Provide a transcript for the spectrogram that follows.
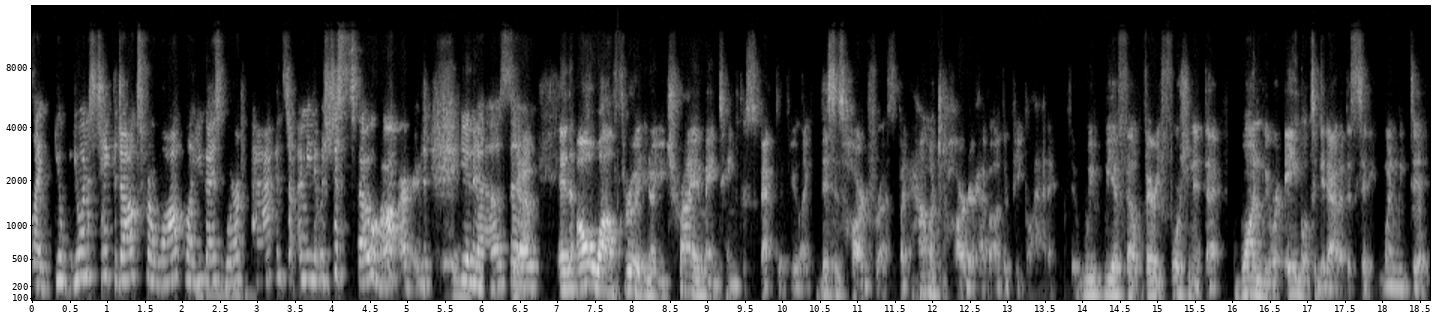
like you, you want us to take the dogs for a walk while you guys work pack and stuff. I mean it was just so hard you know so Yeah. and all while through it you know you try and maintain perspective. You're like this is hard for us but how much harder have other people had it we, we have felt very fortunate that one we were able to get out of the city when we did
